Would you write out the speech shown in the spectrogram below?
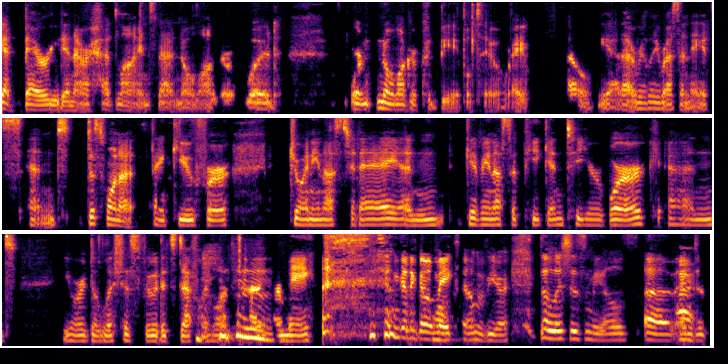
get buried in our headlines that no longer would or no longer could be able to, right? So, yeah, that really resonates. And just want to thank you for joining us today and giving us a peek into your work and your delicious food. It's definitely lunchtime for me. I'm gonna go make some of your delicious meals, uh, and just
